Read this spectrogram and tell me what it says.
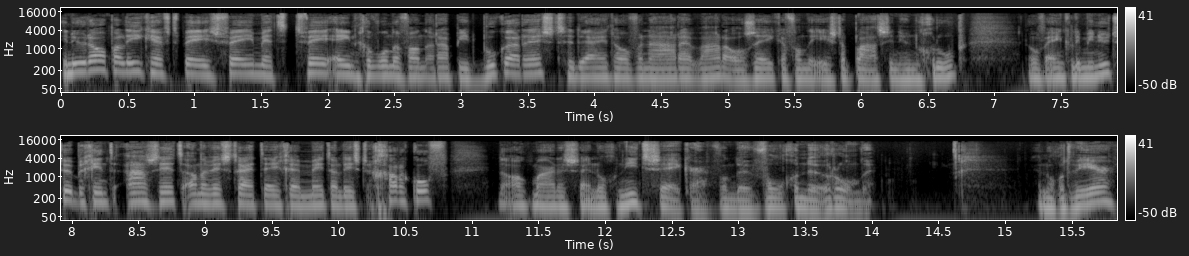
In de Europa League heeft PSV met 2-1 gewonnen van Rapid Boekarest. De Eindhovenaren waren al zeker van de eerste plaats in hun groep. over enkele minuten begint AZ aan de wedstrijd tegen metalist Garkov. De Alkmaarders zijn nog niet zeker van de volgende ronde. En nog het weer.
